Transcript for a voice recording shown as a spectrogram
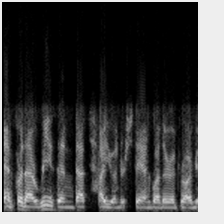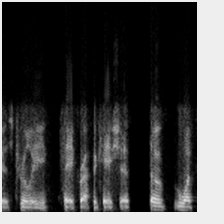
And for that reason, that's how you understand whether a drug is truly safe or efficacious. So, what's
